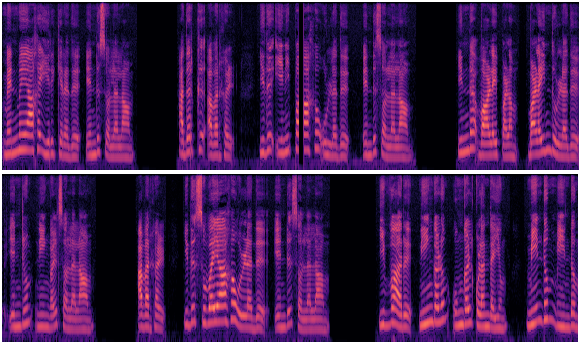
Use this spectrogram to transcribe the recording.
மென்மையாக இருக்கிறது என்று சொல்லலாம். அதற்கு அவர்கள் இது இனிப்பாக உள்ளது என்று சொல்லலாம். இந்த வாழைப்பழம் வளைந்துள்ளது என்றும் நீங்கள் சொல்லலாம். அவர்கள் இது சுவையாக உள்ளது என்று சொல்லலாம். இவ்வாறு நீங்களும் உங்கள் குழந்தையும் மீண்டும் மீண்டும்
